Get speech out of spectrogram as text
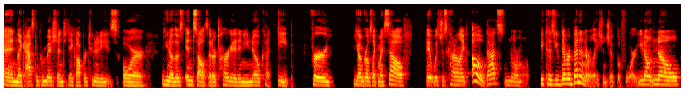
and like asking permission to take opportunities or, you know, those insults that are targeted and you know cut deep. For young girls like myself, it was just kind of like, oh, that's normal because you've never been in a relationship before. You don't know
